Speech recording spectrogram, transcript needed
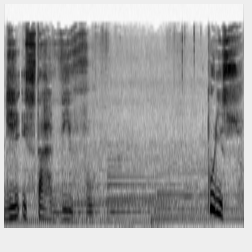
de estar vivo. Por isso,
